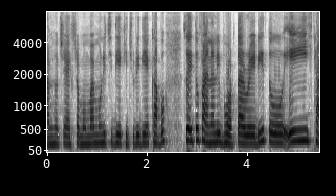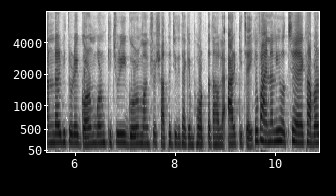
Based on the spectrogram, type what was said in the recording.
আমি হচ্ছে এক্সট্রা বোম্বাই মরিচ দিয়ে, খিচুড়ি দিয়ে খাব। তো এই তো ফাইনালি ভর্তা রেডি তো এই ঠান্ডার ভিতরে গরম গরম খিচুড়ি, গরুর মাংসের সাথে যদি থাকে ভর্তা, তাহলে আর কি চাই? তো ফাইনালি হচ্ছে খাবার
